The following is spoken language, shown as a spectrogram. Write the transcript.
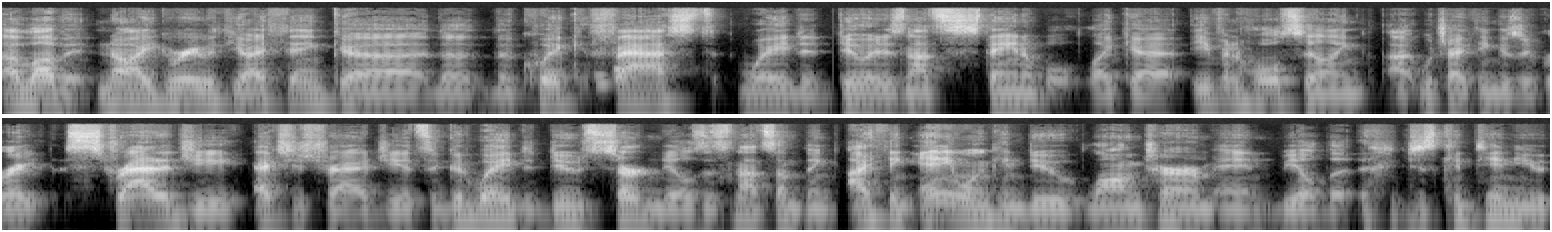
I love it. No, I agree with you. I think uh, the the quick, fast way to do it is not sustainable. Like uh, even wholesaling, uh, which I think is is a great strategy, exit strategy. It's a good way to do certain deals. It's not something I think anyone can do long term and be able to just continue.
